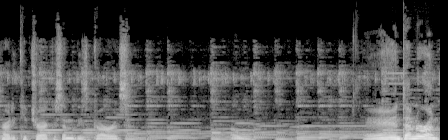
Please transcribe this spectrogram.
Hard to keep track of some of these guards. Oh. And time to run.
